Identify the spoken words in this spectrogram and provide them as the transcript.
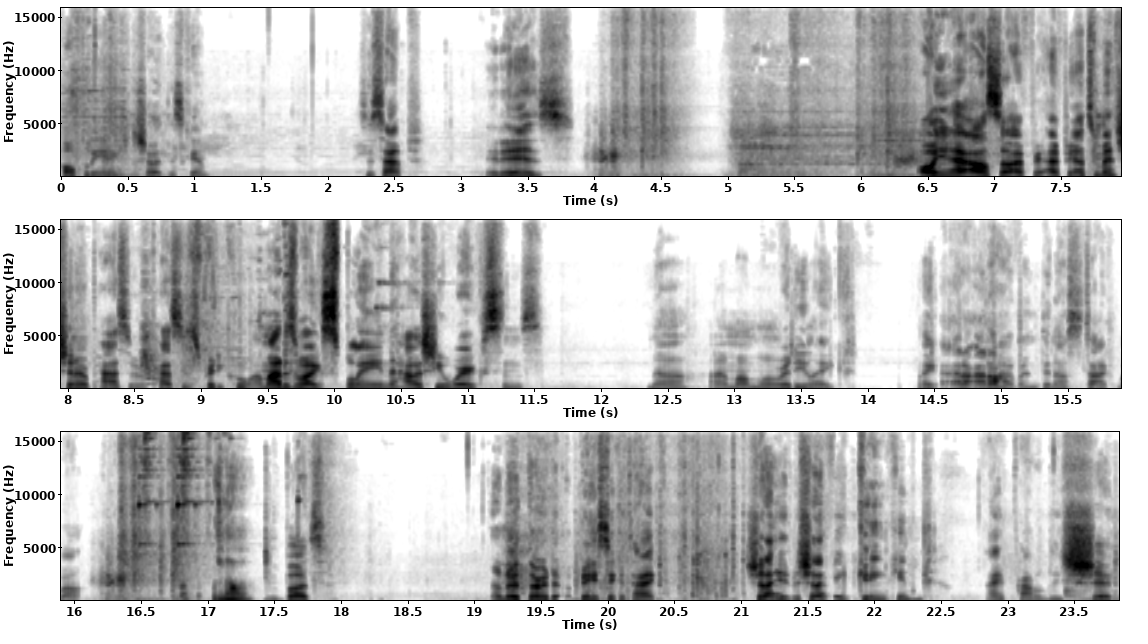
Hopefully, I can show it this game. Is this up? It is. Oh yeah, also I, I forgot to mention her passive. Her passive is pretty cool. I might as well explain how she works since no, I'm I'm already like like I don't I don't have anything else to talk about. but on her third basic attack, should I should I be ganking? I probably should.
